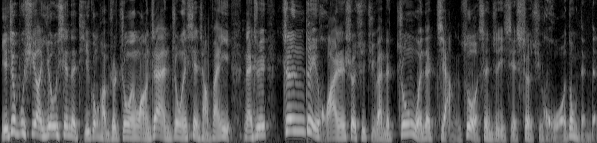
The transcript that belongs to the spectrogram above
也就不需要优先的提供，好比说中文网站、中文现场翻译，乃至于针对华人社区举办的中文的讲座，甚至一些社区活动等等。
